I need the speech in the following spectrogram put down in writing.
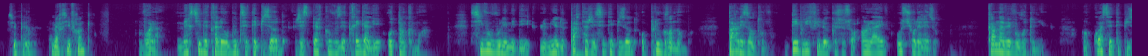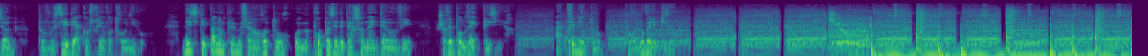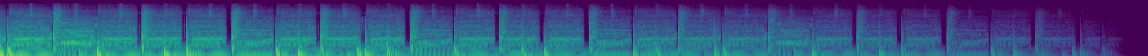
Super. Merci Franck. Voilà. Merci d'être allé au bout de cet épisode. J'espère que vous êtes régalé autant que moi. Si vous voulez m'aider, le mieux est de partager cet épisode au plus grand nombre. Parlez entre vous. Débriefez-le que ce soit en live ou sur les réseaux. Qu'en avez-vous retenu? En quoi cet épisode peut vous aider à construire votre haut niveau? N'hésitez pas non plus à me faire un retour ou à me proposer des personnes à interviewer, je répondrai avec plaisir. À très bientôt pour un nouvel épisode.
